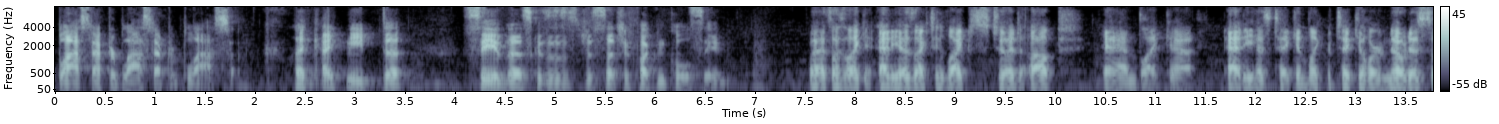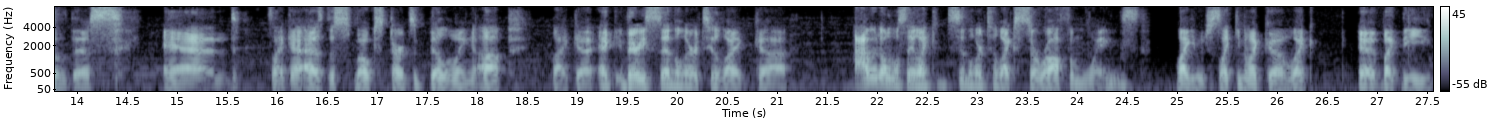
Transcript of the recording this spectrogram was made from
Blast after blast after blast. like I need to see this because this is just such a fucking cool scene. But it's like Eddie has actually like stood up and like uh, Eddie has taken like particular notice of this, and it's like uh, as the smoke starts billowing up, like uh, very similar to like uh, I would almost say like similar to like seraphim wings, like and just like you know like uh, like uh, like the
